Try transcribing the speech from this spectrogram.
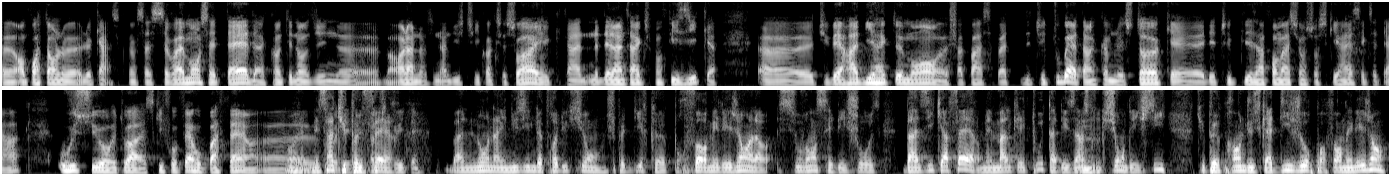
euh, en portant le, casque. Donc, ça, c'est vraiment cette aide quand tu es dans une, euh, ben voilà, dans une industrie, quoi que ce soit, et que tu as de l'interaction physique, tu verras directement, je sais pas, ça peut être des trucs tout bêtes, hein, comme le stock, des trucs, des informations sur ce qui reste, etc., ou sur, toi, ce qu'il faut faire ou pas faire. mais ça, tu peux le faire. Ben, nous, on a une usine de production. Je peux te dire que pour former les gens, alors souvent, c'est des choses basiques à faire, mais malgré tout, tu as des mmh. instructions, des si, tu peux prendre jusqu'à 10 jours pour former les gens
